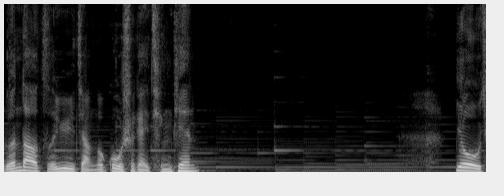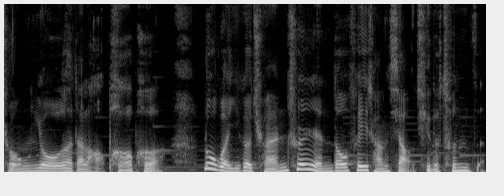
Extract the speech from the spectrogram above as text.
轮到子玉讲个故事给晴天。又穷又饿的老婆婆路过一个全村人都非常小气的村子。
